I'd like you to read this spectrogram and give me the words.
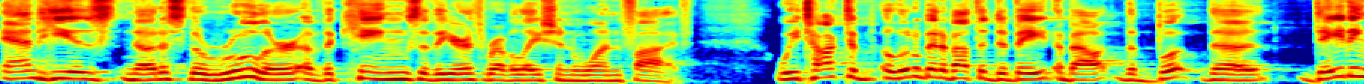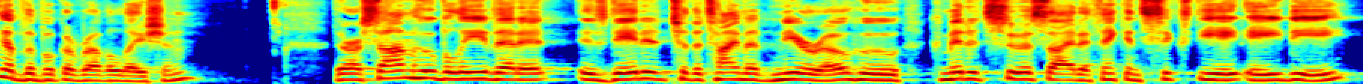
And he is, notice, the ruler of the kings of the earth, Revelation 1 5. We talked a little bit about the debate about the book, the dating of the book of Revelation. There are some who believe that it is dated to the time of Nero, who committed suicide, I think, in 68 AD.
